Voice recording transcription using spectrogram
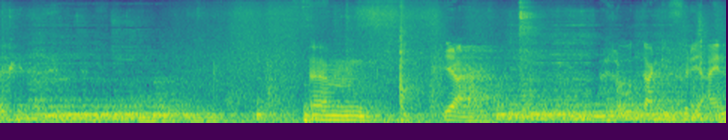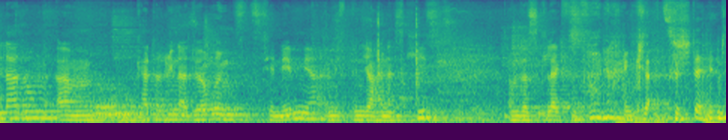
Okay. Ähm, ja, hallo, danke für die Einladung. Ähm, Katharina Döring sitzt hier neben mir und ich bin Johannes Kies, um das gleich von vornherein klarzustellen.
